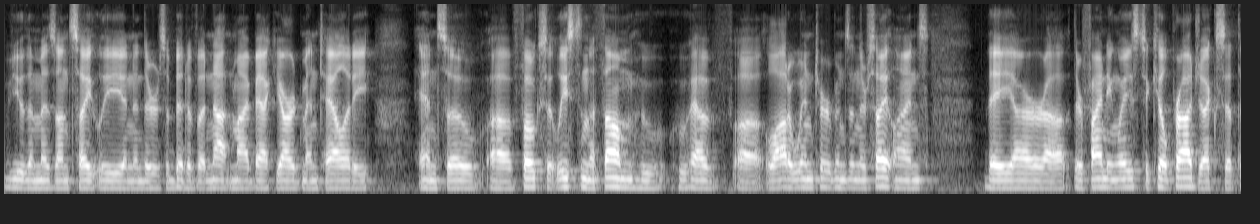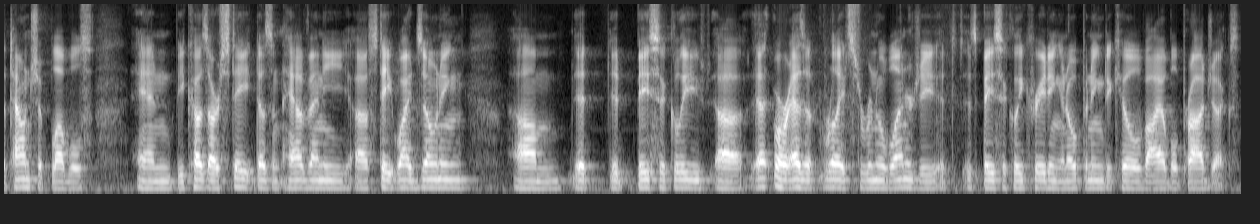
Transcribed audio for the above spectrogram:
view them as unsightly, and there's a bit of a not in my backyard mentality. And so, uh, folks, at least in the thumb, who, who have uh, a lot of wind turbines in their sightlines, they are uh, they're finding ways to kill projects at the township levels. And because our state doesn't have any uh, statewide zoning, um, it, it basically, uh, or as it relates to renewable energy, it, it's basically creating an opening to kill viable projects.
